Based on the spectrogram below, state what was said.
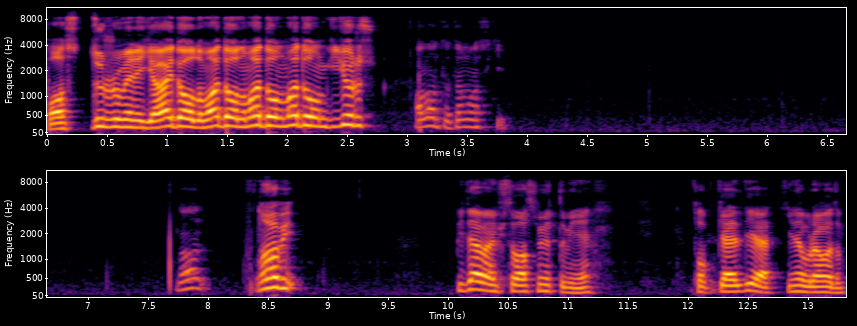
Bastır Rumenige. Haydi oğlum hadi oğlum hadi oğlum hadi oğlum gidiyoruz. Haaland atamaz ki. Lan Abi. Bir daha ben şuta basmayı unuttum yine. Top geldi ya yine vuramadım.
